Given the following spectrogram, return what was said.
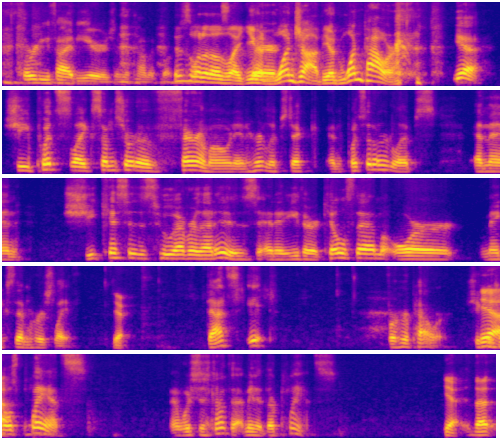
35 years in the comic book. This is one of those like you Where- had one job, you had one power. Yeah, she puts like some sort of pheromone in her lipstick and puts it on her lips, and then she kisses whoever that is, and it either kills them or makes them her slave. Yeah. That's it for her power. She Yeah. controls plants, and which is not that. I mean, they're plants. yeah, that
